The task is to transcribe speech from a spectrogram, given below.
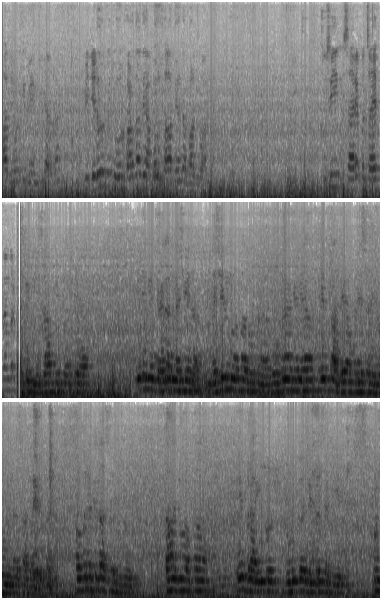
ਹੱਥ ਜੋੜ ਕੇ ਬੇਨਤੀ ਕਰਦਾ ਵੀ ਜਦੋਂ ਵੀ ਕੋਈ ਚੋਰ ਫੜਦਾ ਤੇ ਆਪਾਂ ਨੂੰ ਸਾਥ ਦੇਣ ਦਾ ਫਰਜ਼ ਬਣਦਾ ਤੁਸੀਂ ਸਾਰੇ ਪੰਚਾਇਤ ਮੈਂਬਰ ਢੀਲੀ ਸਾਹਿਬ ਵੀ ਪਹੁੰਚੇ ਆ। ਇਹਦੇ ਵਿੱਚ ਹੈਗਾ ਨਸ਼ੇ ਦਾ। ਨਸ਼ੇ ਨੂੰ ਆਪਾਂ ਰੋਕਣਾ। ਰੋਕਣਾ ਕਿਵੇਂ ਆ? ਇਹ ਤੁਹਾਡੇ ਆਪਣੇ ਸਹਿਯੋਗ ਨਾਲ ਸਾਰਾ ਪਬਲਿਕ ਦਾ ਸਹਿਯੋਗ। ਤਾਂ ਜੋ ਆਪਾਂ ਇਹ ਬੁਰਾਈ ਤੋਂ ਦੂਰ ਕਰ ਨਿਕਲ ਸਕੀਏ। ਕੁਝ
